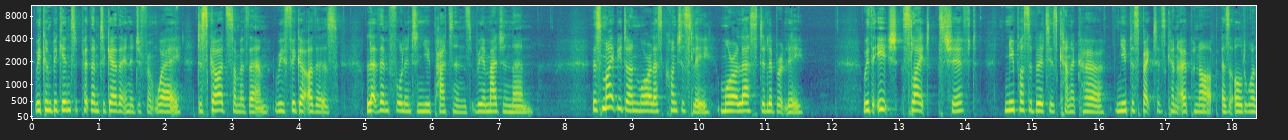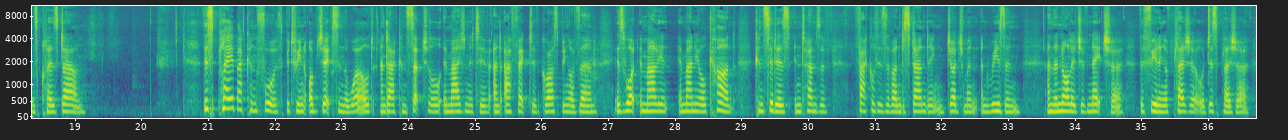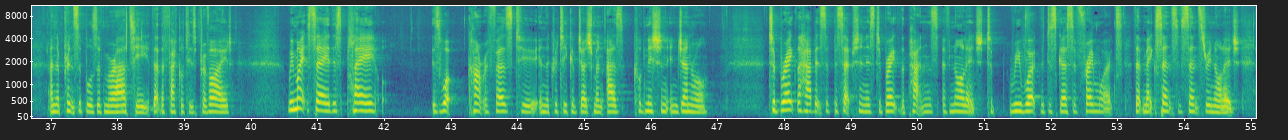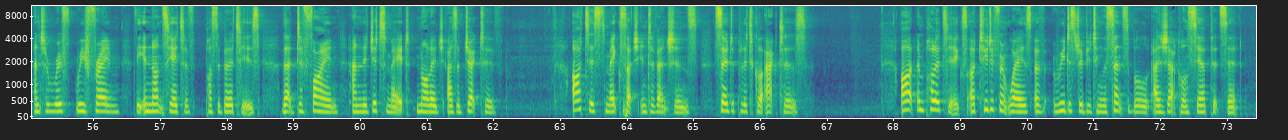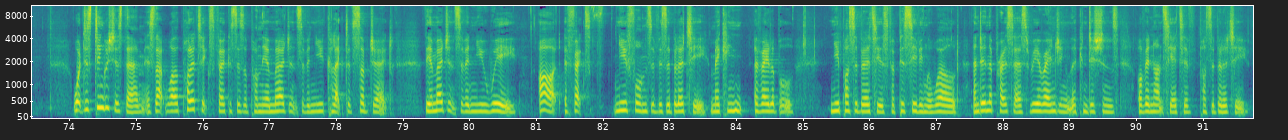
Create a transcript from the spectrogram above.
We can begin to put them together in a different way, discard some of them, refigure others, let them fall into new patterns, reimagine them. This might be done more or less consciously, more or less deliberately. With each slight shift, new possibilities can occur, new perspectives can open up as old ones close down. This play back and forth between objects in the world and our conceptual, imaginative, and affective grasping of them is what Immanuel Kant considers in terms of faculties of understanding, judgment, and reason, and the knowledge of nature, the feeling of pleasure or displeasure, and the principles of morality that the faculties provide. We might say this play is what Kant refers to in the Critique of Judgment as cognition in general. To break the habits of perception is to break the patterns of knowledge, to rework the discursive frameworks that make sense of sensory knowledge, and to re- reframe the enunciative possibilities that define and legitimate knowledge as objective. Artists make such interventions, so do political actors. Art and politics are two different ways of redistributing the sensible, as Jacques Rancière puts it. What distinguishes them is that while politics focuses upon the emergence of a new collective subject, the emergence of a new we, art affects new forms of visibility, making available new possibilities for perceiving the world, and in the process, rearranging the conditions of enunciative possibility.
